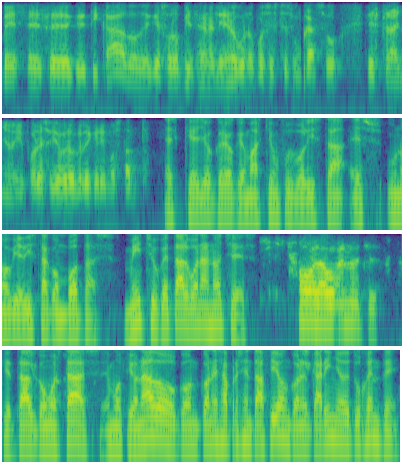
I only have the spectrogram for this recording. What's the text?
veces eh, criticado, de que solo piensan en el dinero, bueno, pues este es un caso extraño y por eso yo creo que le queremos tanto. Es que yo creo que más que un futbolista es un oviedista con botas. Michu, ¿qué tal? Buenas noches. Hola, buenas noches. ¿Qué tal? ¿Cómo estás? ¿Emocionado con, con esa presentación, con el cariño de tu gente?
